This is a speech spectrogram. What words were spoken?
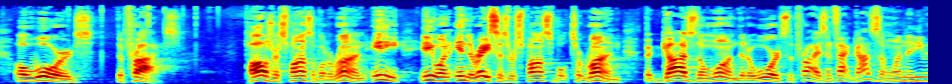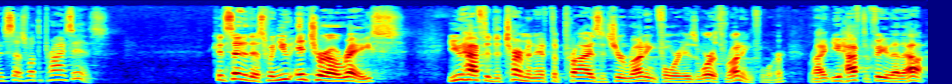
awards the prize. Paul's responsible to run. Any, anyone in the race is responsible to run, but God's the one that awards the prize. In fact, God's the one that even says what the prize is. Consider this when you enter a race, you have to determine if the prize that you're running for is worth running for, right? You have to figure that out.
